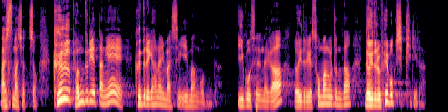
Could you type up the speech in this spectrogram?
말씀하셨죠. 그 변두리의 땅에 그들에게 하나님 말씀이 임한 겁니다. 이곳에 내가 너희들에게 소망을 둔다. 너희들을 회복시키리라.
